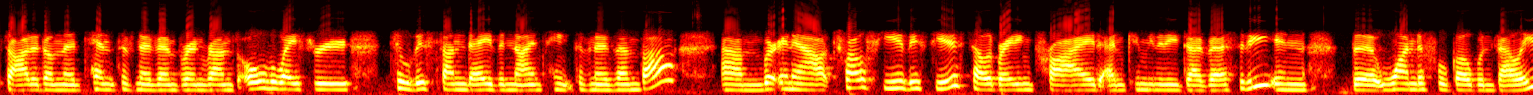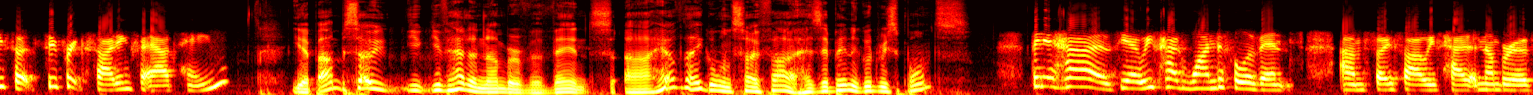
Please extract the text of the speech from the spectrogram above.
started on the 10th of November and runs all the way through till this Sunday, the 19th of November. Um, we're in our 12th year this year, celebrating pride and community diversity in the wonderful Goulburn Valley. So it's super exciting for our team. Yep. Um, so you, you've had a number of events. Uh, how have they gone so far? Has there been a good response? There has, yeah. We've had wonderful events um, so far. We've had a number of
